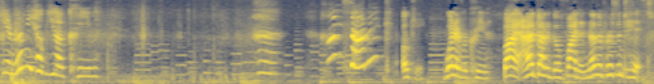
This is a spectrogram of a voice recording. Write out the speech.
Here, let me help you up, Cream. Hi, Sonic. Okay, whatever, Cream. Bye. I gotta go find another person to hit.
